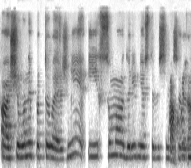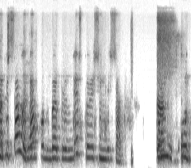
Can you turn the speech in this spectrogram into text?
А, що вони протилежні, і їх сума дорівнює 180 Так, ви ж градусів. написали, тому- так, кут Б плюс Д 180. Тому кут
